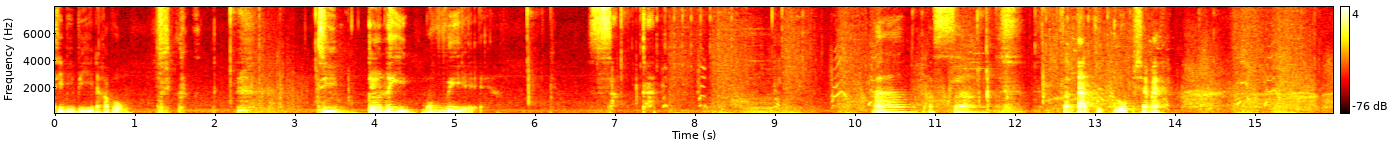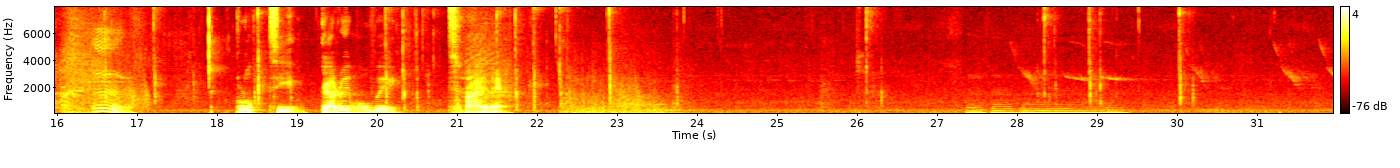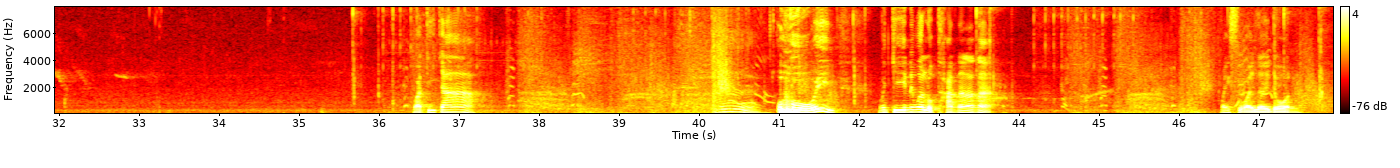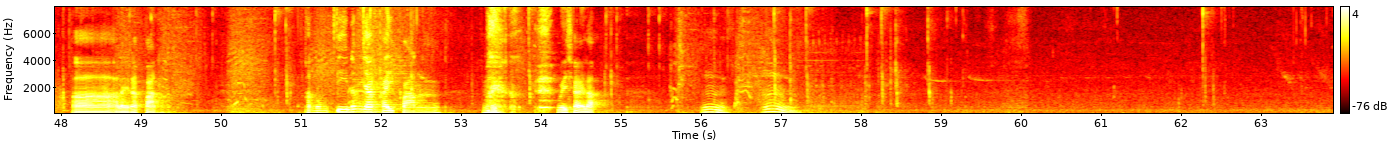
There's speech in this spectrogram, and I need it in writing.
TBB นะครับผมทีแกลลี่มูฟวี่สังกัดอ้าวสังสังกัดคือกรุ๊ปใช่ไหมอืมกรุ๊ปทีมแกลลี่มูฟวี่ไทยแลนด์ห วัดดีจ้า อืมโอ้โหยเมื่อกี้นึกว่าหลบทันนะนั่นน่ะ ไม่สวยเลยโดน อ่า อะไรนะปั่น ขนมจีนน้ำยาไก่ปั่น ไม่ใช่ละ อืม อืม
